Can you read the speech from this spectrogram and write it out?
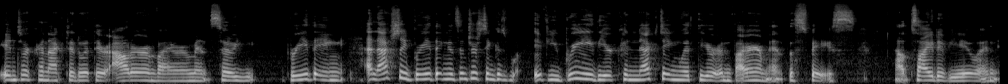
interconnected with your outer environment. So you, breathing and actually breathing is interesting because if you breathe you're connecting with your environment the space outside of you and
